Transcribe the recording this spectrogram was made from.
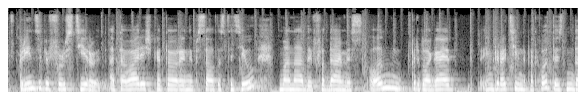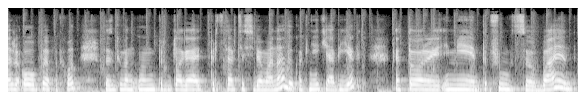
в принципе, фрустирует. А товарищ, который написал эту статью Монады Фодамис, он предлагает императивный подход, то есть ну, даже ООП подход. То есть он предлагает, представьте себе монаду как некий объект, который имеет функцию bind,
